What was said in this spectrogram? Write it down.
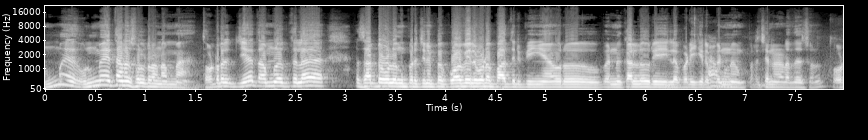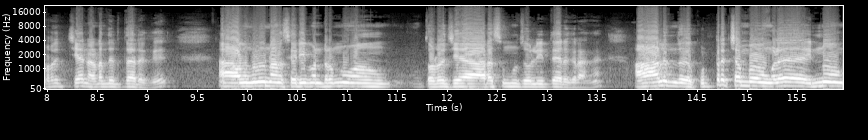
உண்மை உண்மையை தானே சொல்றோம் நம்ம. தொடர்ச்சியா தமிழகத்துல சட்ட ஒழுங்கு பிரச்சனை இப்ப கோவையில கூட பார்த்திருப்பீங்க ஒரு பெண்ணு கல்லூரியில படிக்கிற பெண்ணு பிரச்சனை நடந்தது சொல்லி தொடர்ச்சியா நடந்துட்டு தான் இருக்கு. அவங்களும் நாங்க சரி பண்றோம்னு தொடர்ச்சியா அரசும் சொல்லிட்டே இருக்கிறாங்க. ஆனாலும் இந்த குற்றச்சம்பவங்களை இன்னும்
